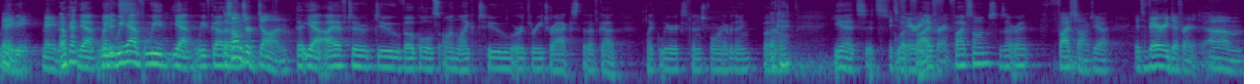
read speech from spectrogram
Maybe, maybe. Okay. Yeah, we, we have we yeah we've got The a- songs are done. that yeah I have to do vocals on like two or three tracks that I've got like lyrics finished for and everything. But Okay. um, yeah, it's it's It's what, very five, different. Five songs, is that right? Five songs, yeah. It's very different. Um,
